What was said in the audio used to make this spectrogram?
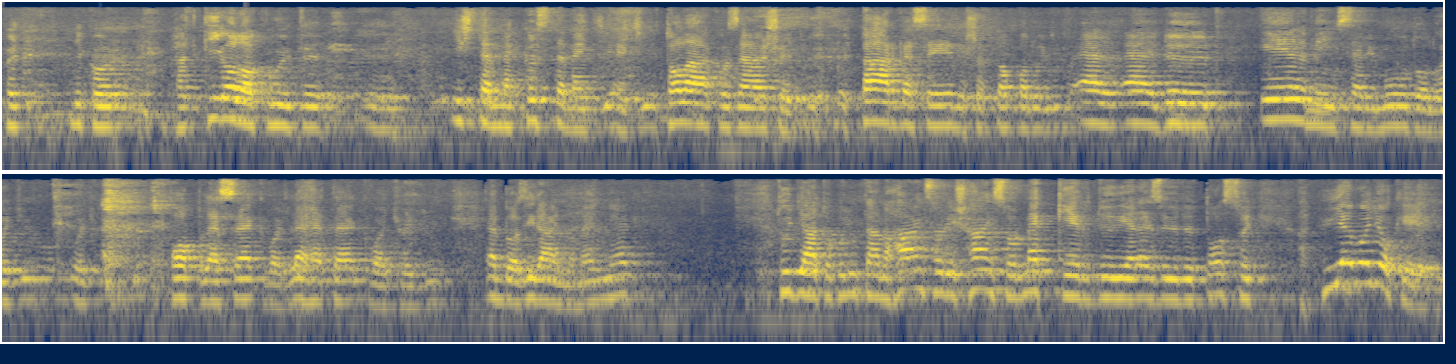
hogy, mikor hát kialakult Istennek köztem egy, egy találkozás, egy, egy párbeszéd, és ott abban úgy el, eldőlt, élményszerű módon, hogy, hogy pap leszek, vagy lehetek, vagy hogy ebbe az irányba menjek. Tudjátok, hogy utána hányszor és hányszor megkérdőjeleződött az, hogy hát hülye vagyok én?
